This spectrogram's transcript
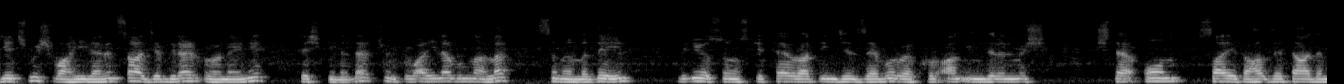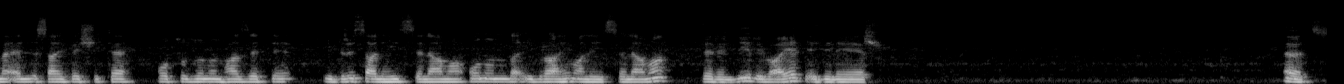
geçmiş vahiylerin sadece birer örneğini teşkil eder. Çünkü vahiyler bunlarla sınırlı değil. Biliyorsunuz ki Tevrat, İncil, Zebur ve Kur'an indirilmiş. İşte 10 sayfa Hazreti Adem'e, 50 sayfa Şite, 30'unun Hazreti İdris Aleyhisselam'a, onun da İbrahim Aleyhisselam'a verildiği rivayet edilir. Evet.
